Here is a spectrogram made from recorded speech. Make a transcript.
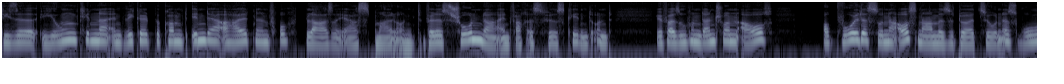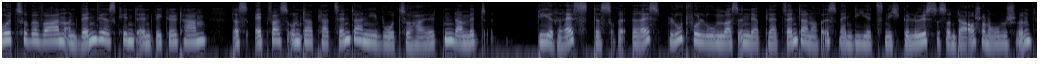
diese jungen Kinder entwickelt bekommt in der erhaltenen Fruchtblase erstmal und weil es schon da einfach ist fürs Kind. Und wir versuchen dann schon auch, obwohl das so eine Ausnahmesituation ist, Ruhe zu bewahren und wenn wir das Kind entwickelt haben, das etwas unter Plazentaniveau zu halten, damit die Rest, das Restblutvolumen, was in der Plazenta noch ist, wenn die jetzt nicht gelöst ist und da auch schon rumschwimmt,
